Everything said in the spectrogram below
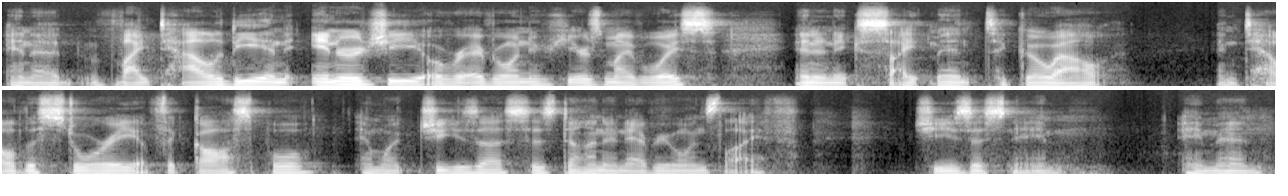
and a vitality and energy over everyone who hears my voice and an excitement to go out and tell the story of the gospel and what Jesus has done in everyone's life. In Jesus' name, amen.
